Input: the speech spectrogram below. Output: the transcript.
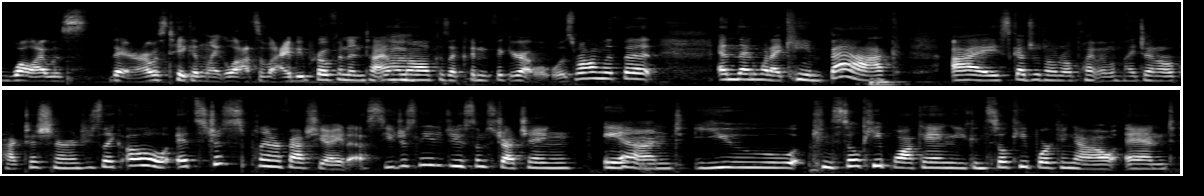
while I was there. I was taking like lots of ibuprofen and Tylenol uh-huh. because I couldn't figure out what was wrong with it. And then when I came back, I scheduled an appointment with my general practitioner and she's like, "Oh, it's just plantar fasciitis. You just need to do some stretching and you can still keep walking, you can still keep working out and,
